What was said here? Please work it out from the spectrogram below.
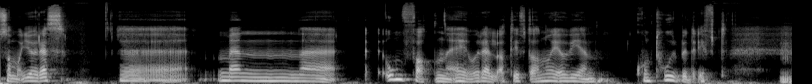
som må gjøres. Eh, men eh, omfattende er jo relativt, da. Nå er jo vi en kontorbedrift. Mm.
